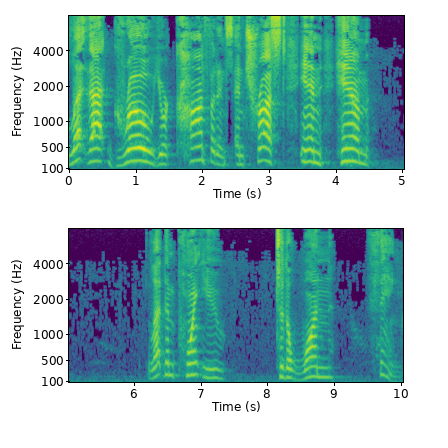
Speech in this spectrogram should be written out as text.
Let that grow your confidence and trust in Him. Let them point you to the one thing.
